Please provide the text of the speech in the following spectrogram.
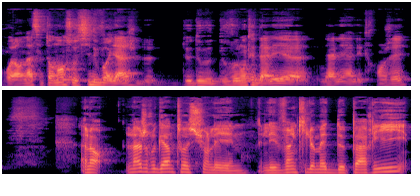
Voilà, on a cette tendance aussi de voyage, de, de, de volonté d'aller d'aller à l'étranger. Alors là, je regarde toi sur les, les 20 km de Paris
